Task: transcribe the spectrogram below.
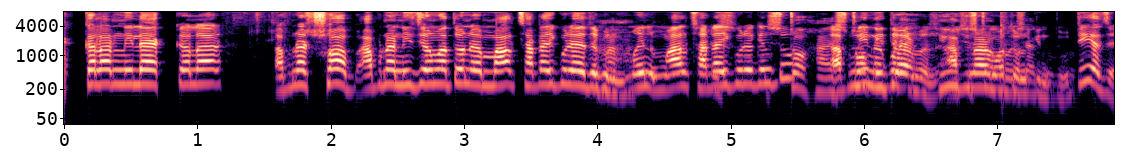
এক কালার নিলে এক কালার আপনার সব আপনার নিজের মতন মাল ছাটাই করে দেখুন। মাল ছাটাই করে কিন্তু হ্যাঁ, আপনি নিতে পারবেন আপনার মতন কিন্তু ঠিক আছে?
